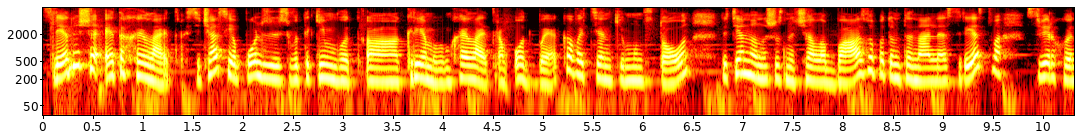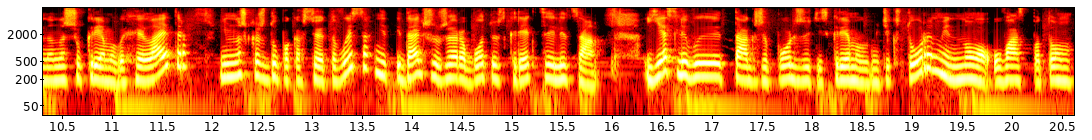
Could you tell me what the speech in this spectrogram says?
Следующее это хайлайтер. Сейчас я пользуюсь вот таким вот а, кремовым хайлайтером от Becca в оттенке Moonstone. То есть я наношу сначала базу, потом тональное средство, сверху я наношу кремовый хайлайтер, немножко жду пока все это высохнет и дальше уже работаю с коррекцией лица. Если вы также пользуетесь кремовыми текстурами, но у вас потом,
